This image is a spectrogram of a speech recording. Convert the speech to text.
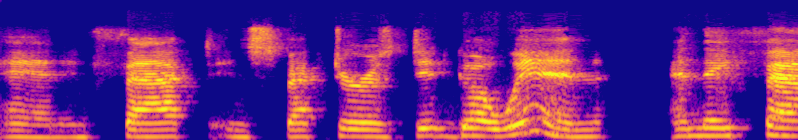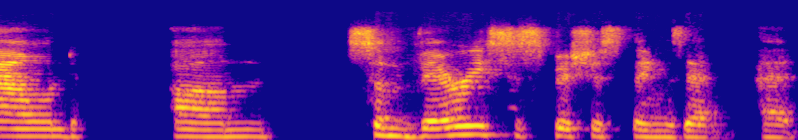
and in fact, inspectors did go in and they found um, some very suspicious things at, at,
